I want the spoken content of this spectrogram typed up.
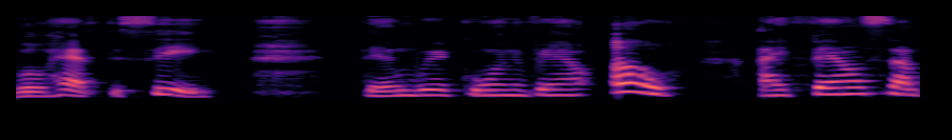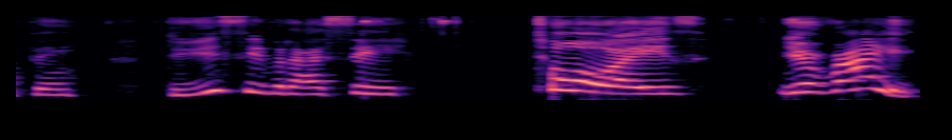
We'll have to see. Then we're going around. Oh, I found something. Do you see what I see? Toys. You're right.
